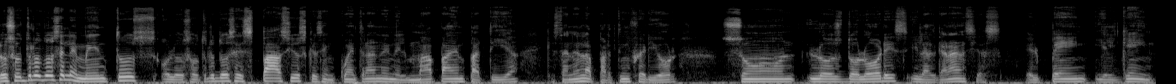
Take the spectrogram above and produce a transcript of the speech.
Los otros dos elementos o los otros dos espacios que se encuentran en el mapa de empatía, que están en la parte inferior, son los dolores y las ganancias, el pain y el gain.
